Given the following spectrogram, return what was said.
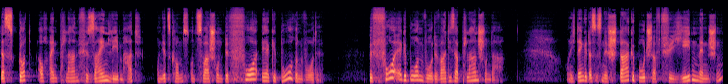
dass Gott auch einen Plan für sein Leben hat. Und jetzt kommt's, und zwar schon bevor er geboren wurde. Bevor er geboren wurde, war dieser Plan schon da. Und ich denke, das ist eine starke Botschaft für jeden Menschen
